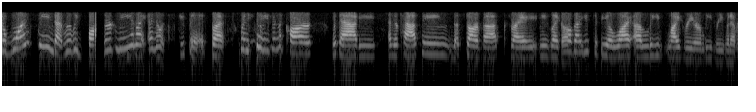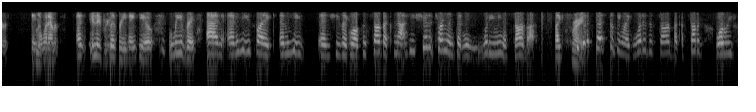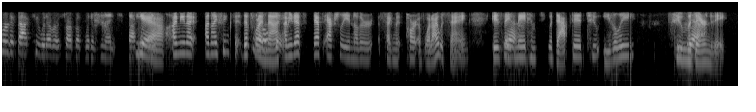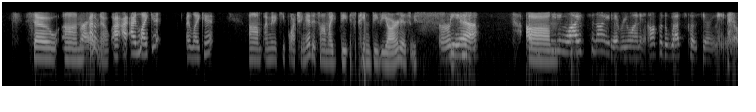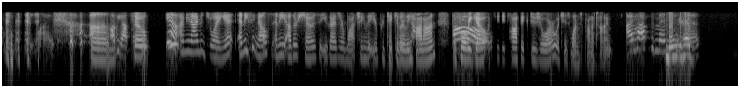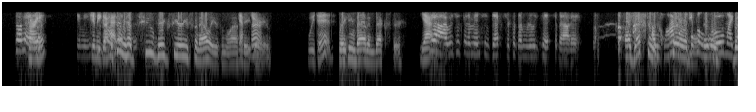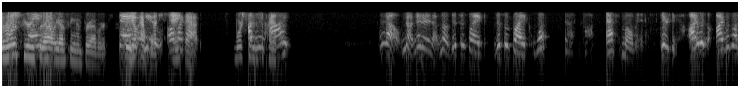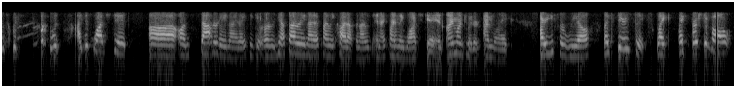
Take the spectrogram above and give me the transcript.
The one scene that really bothered me, and I I know it's stupid, but when when he's in the car with Abby and they're passing the Starbucks, right? And he's like, "Oh, that used to be a li- a li- livery or livery, whatever, stable, Livery. whatever." And Delivery. livery, thank you, livery. And and he's like, and he and she's like, "Well, it's a Starbucks." Now he should have turned and said, "Well, what do you mean a Starbucks?" Like Right. he could have said something like, "What is a Starbucks?" A Starbucks, or referred it back to whatever a Starbucks would have meant back. Yeah. I mean, I and I think that that's Just what I meant. I mean, that's that's actually another segment part of what I was saying is they've Yeah. made him too adapted too easily to Yeah. modernity. So um I don't know. I, I I like it. I like it. Um I'm going to keep watching it. It's on my D- it's paying DVR as we Oh speak. yeah. I'll Um, be tweeting live tonight, everyone. Uh, for the West Coast area anyway. I'll be tweeting live. Um, I'll be out there. So yeah, I mean, I'm enjoying it. Anything else? Any other shows that you guys are watching that you're particularly hot on before we go Oh. to the topic du jour, which is Once Upon a Time? I have to mention Well, we had- this. Go ahead, Sorry? Jimmy. Jimmy, You go ahead. I say we had two big series finales in the last Yes, eight sir. days: We did. Breaking Bad and Dexter. Yes. Yeah, I was just going to mention Dexter because I'm really pissed about it. Oh, Dexter was horrible. people- it was oh my god the gosh. worst series Thank finale I've seen in forever. Thank You know, you. everybody's oh saying my that. God. Worse I than mean, The Sopranos. I no, no, no, no, no, no. This is like this is like what the f moment. Seriously, I was I was on Twitter. I was I just watched it uh on Saturday night. I think it or yeah Saturday night. I finally caught up and I was and I finally watched it. And I'm on Twitter. I'm like, are you for real? Like seriously, like like first of all,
